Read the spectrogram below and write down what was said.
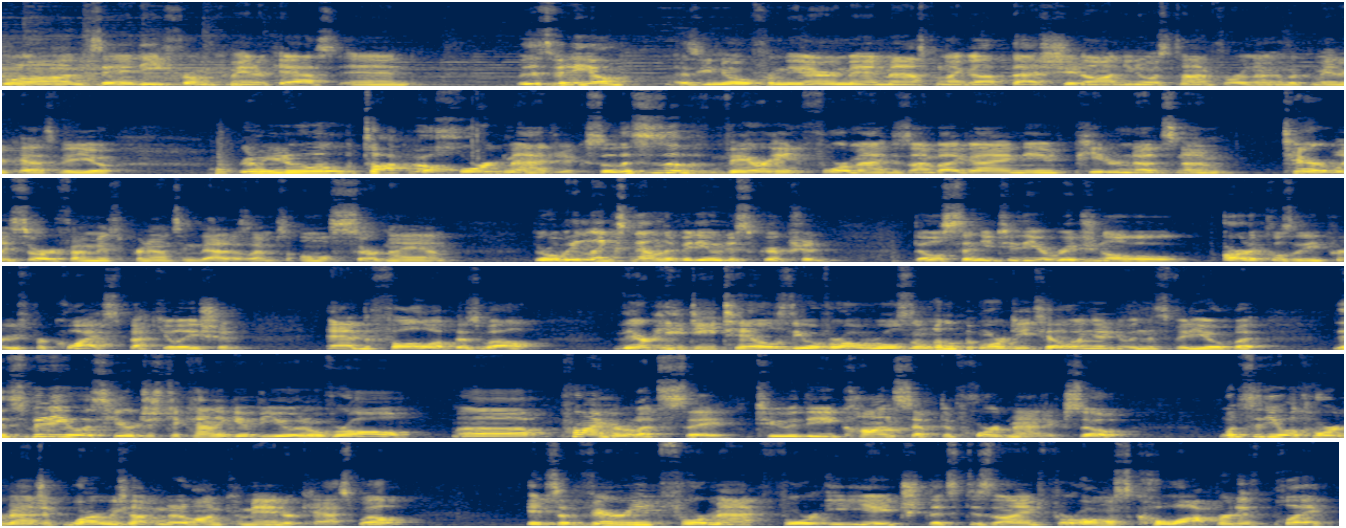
going on? Sandy from Commander Cast, and with this video, as you know from the Iron Man mask when I got that shit on, you know it's time for another Commander Cast video. We're going to be doing a little talk about Horde Magic. So this is a variant format designed by a guy named Peter Knudsen. I'm terribly sorry if I'm mispronouncing that, as I'm almost certain I am. There will be links down the video description that will send you to the original articles that he produced for Quiet Speculation, and the follow-up as well. There he details the overall rules in a little bit more detail than I'm going to do in this video, but this video is here just to kind of give you an overall uh, primer, let's say, to the concept of Horde Magic. So, what's the deal with Horde Magic? Why are we talking about it on Commander Cast? Well, it's a variant format for EDH that's designed for almost cooperative play,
